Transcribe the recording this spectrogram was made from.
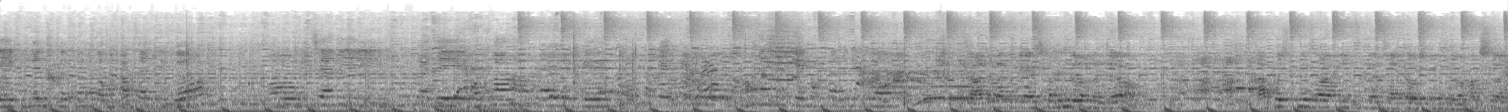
자리 빛내주셔서 너무 감사드리고요. 어, 우리 지안이 지금까지 건강하고 이렇게 행복하게 살고 하나님께 감사드리고요. 아들 낳기가 참 힘들었는데요. 낳고 싶은 사람이 있으면 저한테 오시면 제가 확실하게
